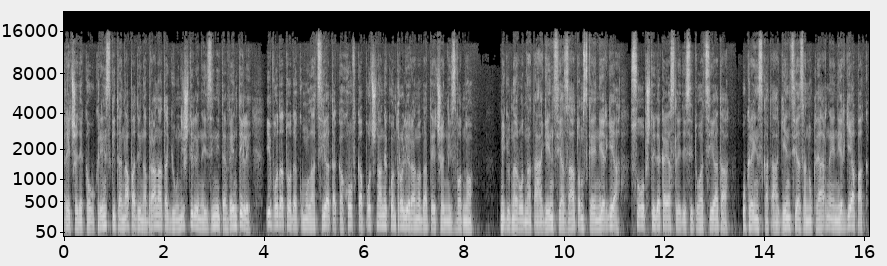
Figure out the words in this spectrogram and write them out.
рече дека украинските напади на браната ги уништили неизините вентили и водата од акумулацијата Каховка почна неконтролирано да тече низводно. Меѓународната агенција за атомска енергија соопшти дека ја следи ситуацијата. Украинската агенција за нуклеарна енергија пак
